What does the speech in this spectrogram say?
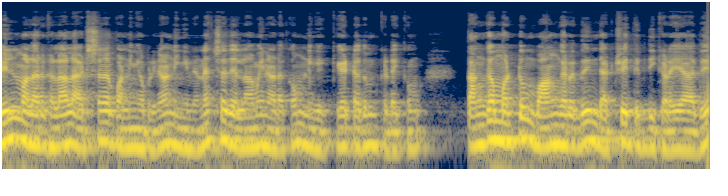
வெண் மலர்களால் அர்ச்சனை பண்ணீங்க அப்படின்னா நீங்கள் நினச்சது எல்லாமே நடக்கும். நீங்கள் கேட்டதும் கிடைக்கும். தங்கம் மட்டும் வாங்குறது இந்த அட்சய திருத்தி கிடையாது.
